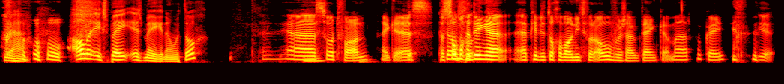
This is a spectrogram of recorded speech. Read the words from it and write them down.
Ja. Alle XP is meegenomen, toch? Ja, een soort van, I guess. Maar sommige dingen heb je er toch gewoon niet voor over, zou ik denken. Maar oké. Ja.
